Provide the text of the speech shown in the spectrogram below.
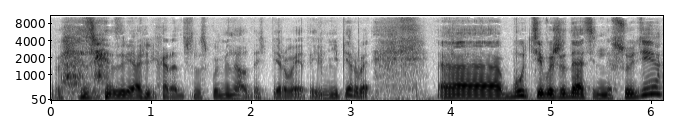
Зря лихорадочно вспоминал, значит, первое это или не первое. Э, будьте выжидательны в суде.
